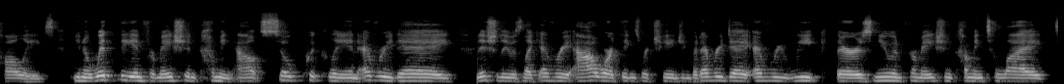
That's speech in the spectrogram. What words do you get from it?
colleagues colleagues. You know, with the information coming out so quickly and every day, initially it was like every hour things were changing, but every day, every week, there's new information coming to light,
